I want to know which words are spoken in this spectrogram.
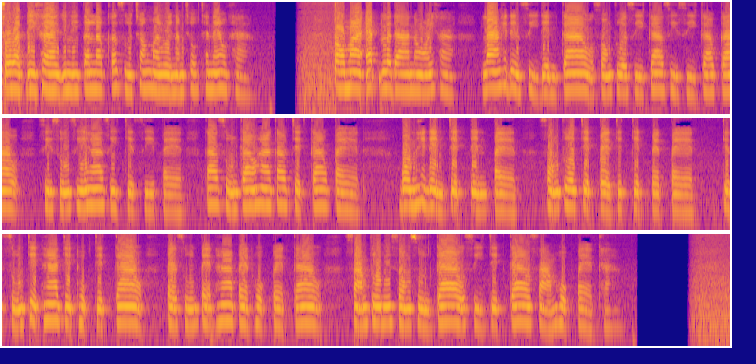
สวัสดีค่ะ ยินดีต้อนรับเข้าสู่ช่องมารวยน้ำโชคชาแนลค่ะ ต่อมาแอดระดาน้อยค่ะ ล่างให้เด่นสี่เด่นเก้าสองตัวสี่เก้าสี่สี่เก้าเก้าสี่ศูนย์สี่ห้าสี่เจ็ดสี่แปดเก้าศูนย์เก้าห้าเก้าเจ็ดเก้าแปดบนให้เด่นเจ็ดเด่นแปดสองตัวเจ็ดแปดเจ็ดเจ็ดแปดแปดเจ็ดศูนย์เจ็ดห้าเจ็ดหกเจ็ดเก้าแปดศูนย์แปดห้าแปดหกแปดเก้า สามตัวมีสองศูนย์เก้าสี่เจ็ดเก้าสามหกแปดค่ะ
